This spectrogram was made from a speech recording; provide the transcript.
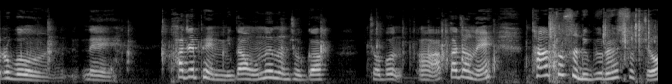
여러분, 네. 카제페입니다. 오늘은 제가 저번, 아, 아까 전에 타나토스 리뷰를 했었죠.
